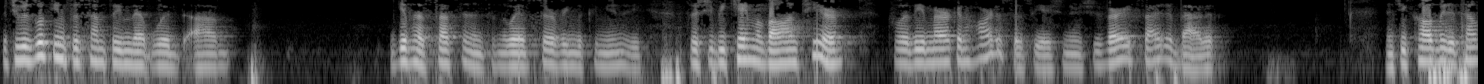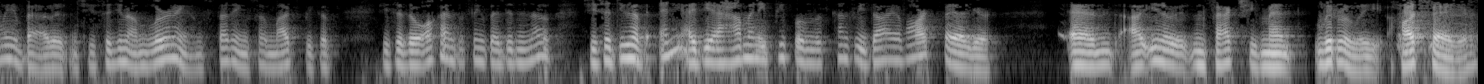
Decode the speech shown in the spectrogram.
but she was looking for something that would um, give her sustenance in the way of serving the community. So she became a volunteer for the American Heart Association, and she was very excited about it. And she called me to tell me about it, and she said, You know, I'm learning, I'm studying so much because she said there are all kinds of things I didn't know. She said, Do you have any idea how many people in this country die of heart failure? And, uh, you know, in fact, she meant literally heart failure.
